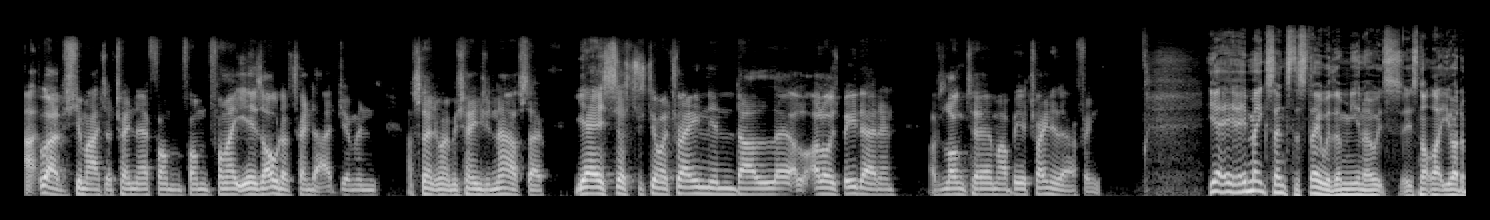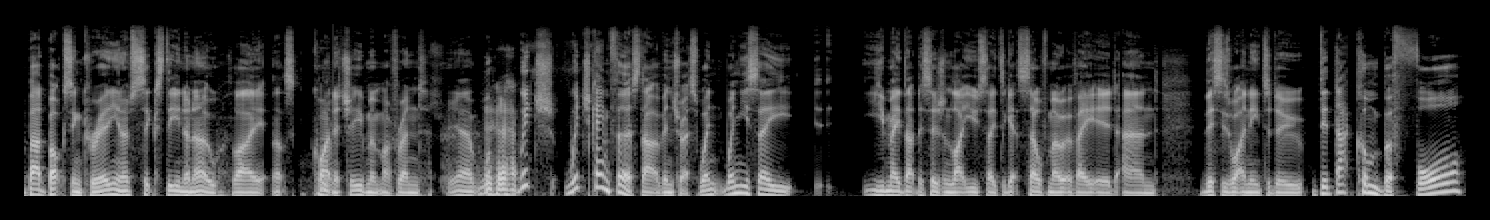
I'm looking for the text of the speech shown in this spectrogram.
I, well, gym I trained there from from from eight years old. I've trained at a gym, and I certainly won't be changing now. So yeah, it's just just do my training, and I'll, uh, I'll I'll always be there. And then long term, I'll be a trainer there. I think. Yeah, it, it, makes sense to stay with them. You know, it's it's not like you had a bad boxing career. You know, sixteen and zero, like that's quite an hmm. achievement, my friend. Yeah. which which came first out of interest when when you say you made that decision, like you say, to get self motivated and this is what I need to do. Did that come before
